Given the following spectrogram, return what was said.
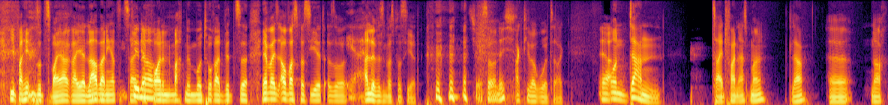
Die fahren hinten so Zweierreihe, labern die ganze Zeit, Genau. er vorne macht mit dem Motorrad Witze. Er weiß auch, was passiert. Also Ja. alle wissen, was passiert. ich weiß auch nicht. Aktiver Ruhetag. Ja. Und dann Zeitfahren erstmal, klar. Äh, nach,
